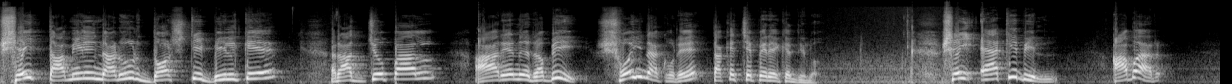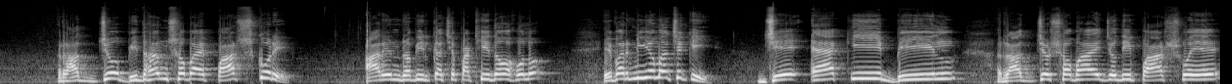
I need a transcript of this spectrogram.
সেই তামিলনাড়ুর দশটি বিলকে রাজ্যপাল আর এন রবি সই না করে তাকে চেপে রেখে দিল। সেই একই বিল আবার রাজ্য বিধানসভায় পাশ করে আর এন রবির কাছে পাঠিয়ে দেওয়া হলো। এবার নিয়ম আছে কি? যে একই বিল রাজ্যসভায় যদি পাশ হয়ে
